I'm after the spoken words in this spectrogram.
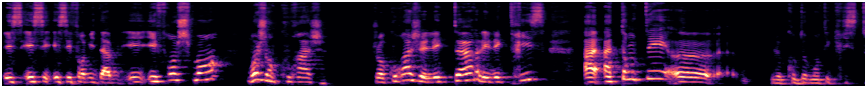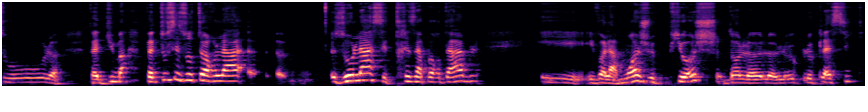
Et, c'est formidable. Et, franchement, moi, j'encourage. J'encourage les lecteurs, les lectrices à, tenter. Euh, le Comte de Monte Cristo, enfin, Dumas, enfin, tous ces auteurs-là. Zola, c'est très abordable. Et, voilà, moi, je pioche dans le, classique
